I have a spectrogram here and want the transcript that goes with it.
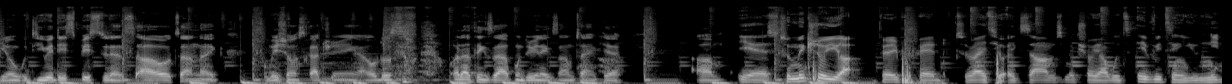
you know, with the way they space students out and like information scattering and all those other things that happen during exam time here. Um, yes, to make sure you are very prepared to write your exams, make sure you are with everything you need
